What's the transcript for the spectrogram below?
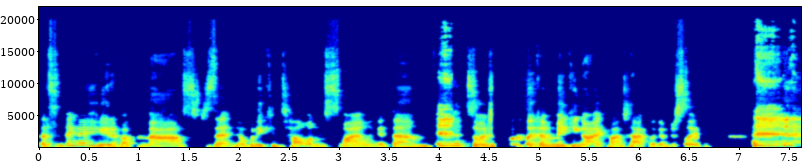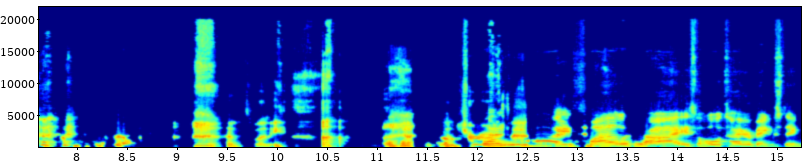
That's the thing I hate about the masks is that nobody can tell when I'm smiling at them. so it just looks like I'm making eye contact. Like I'm just like. That's funny. so true. That is why. Smile with your eyes. The whole entire Banks thing.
